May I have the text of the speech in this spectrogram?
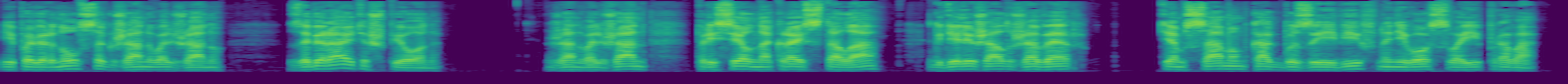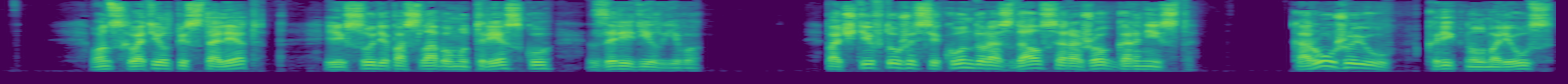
и повернулся к Жану Вальжану. — Забирайте шпиона. Жан Вальжан присел на край стола, где лежал Жавер, тем самым как бы заявив на него свои права. Он схватил пистолет и, судя по слабому треску, зарядил его. Почти в ту же секунду раздался рожок гарниста. — К оружию! — крикнул Мариус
